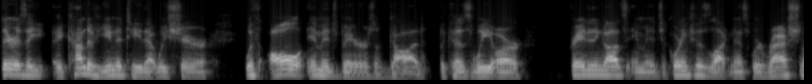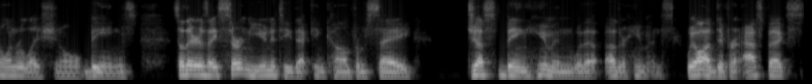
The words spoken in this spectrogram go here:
There is a, a kind of unity that we share with all image bearers of God because we are created in God's image according to his likeness. We're rational and relational beings. So there is a certain unity that can come from, say, just being human with uh, other humans. We all have different aspects,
